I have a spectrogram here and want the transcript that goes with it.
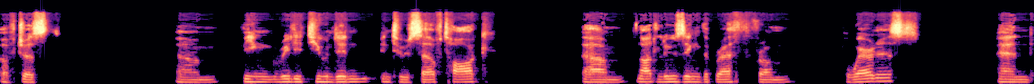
of just um, being really tuned in into self talk, um, not losing the breath from awareness, and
